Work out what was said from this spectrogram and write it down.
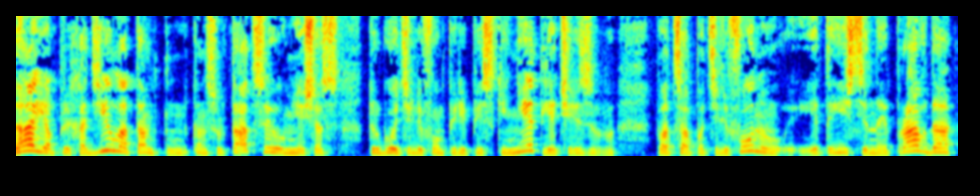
да, я приходила, там консультации, у меня сейчас другой телефон переписки нет, я через WhatsApp по телефону, это истинная правда.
